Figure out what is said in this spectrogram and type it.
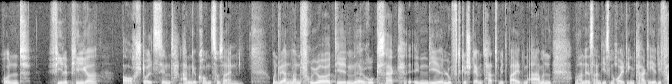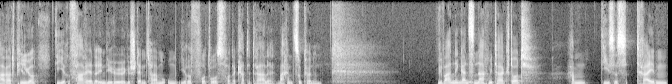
und viele Pilger auch stolz sind, angekommen zu sein. Und während man früher den Rucksack in die Luft gestemmt hat mit beiden Armen, waren es an diesem heutigen Tag eher die Fahrradpilger, die ihre Fahrräder in die Höhe gestemmt haben, um ihre Fotos vor der Kathedrale machen zu können. Wir waren den ganzen Nachmittag dort, haben dieses Treiben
